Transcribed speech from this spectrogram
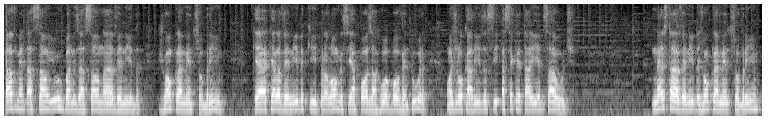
pavimentação e urbanização na Avenida João Clemente Sobrinho, que é aquela avenida que prolonga-se após a Rua Boa Ventura, onde localiza-se a Secretaria de Saúde. Nesta Avenida João Clemente Sobrinho,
